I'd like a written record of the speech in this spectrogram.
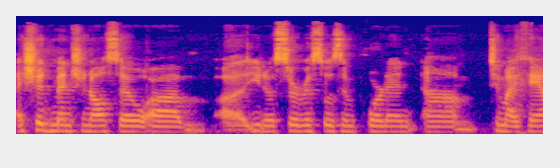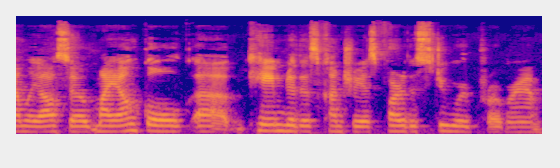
I should mention also, um, uh, you know, service was important um, to my family. Also, my uncle uh, came to this country as part of the Steward program,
